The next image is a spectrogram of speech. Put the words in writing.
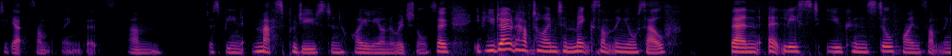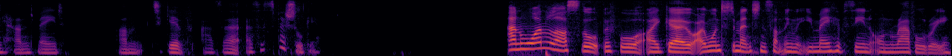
to get something that's um, just been mass produced and highly unoriginal. So if you don't have time to make something yourself, then at least you can still find something handmade um, to give as a, as a special gift. And one last thought before I go, I wanted to mention something that you may have seen on Ravelry,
